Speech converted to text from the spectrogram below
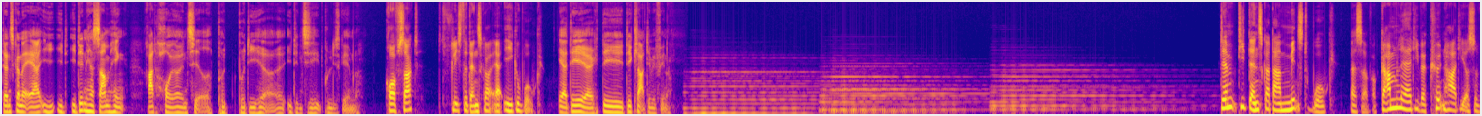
danskerne er i, i, i den her sammenhæng ret højorienteret på, på de her øh, identitetspolitiske emner. Groft sagt, de fleste danskere er ikke woke. Ja, det er, det, det er klart det, vi finder. Dem, de danskere, der er mindst woke, altså hvor gamle er de, hvad køn har de osv.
